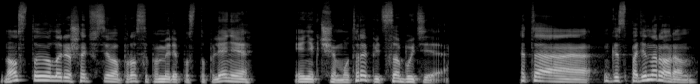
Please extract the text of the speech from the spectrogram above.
но стоило решать все вопросы по мере поступления и ни к чему торопить события. «Это... господин Роран,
